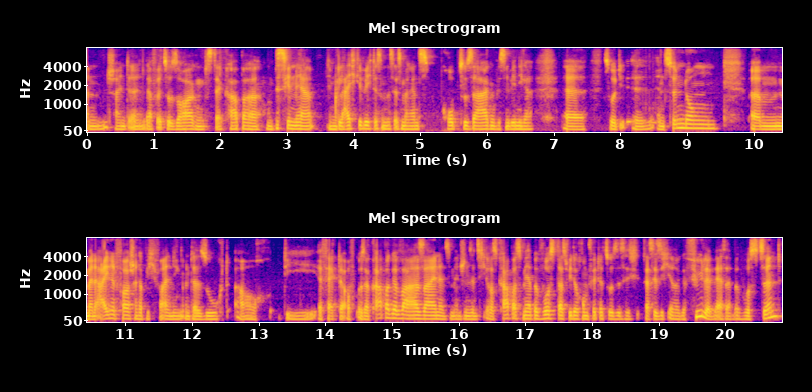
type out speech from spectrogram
kann, scheint äh, dafür zu sorgen, dass der Körper ein bisschen mehr im Gleichgewicht ist, um das jetzt mal ganz grob zu sagen, ein bisschen weniger äh, so die äh, Entzündungen. Ähm, meine eigenen Forschung habe ich vor allen Dingen untersucht, auch die Effekte auf unser Körpergewahrsein. Also Menschen sind sich ihres Körpers mehr bewusst. Das wiederum führt dazu, dass sie sich ihrer Gefühle besser bewusst sind.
